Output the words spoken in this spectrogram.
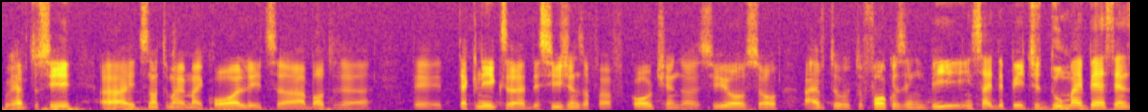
we have to see. it's not my, my call. It's about the the techniques, uh, decisions of, of coach and CEO. So I have to, to focus and be inside the pitch, do my best, and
